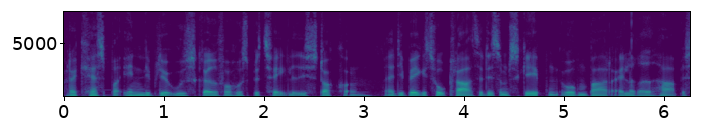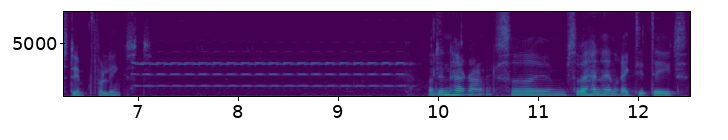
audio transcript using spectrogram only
Og da Kasper endelig bliver udskrevet fra hospitalet i Stockholm, er de begge to klar til det, som skæbnen åbenbart allerede har bestemt for længst. Og den her gang, så, øh, så vil han have en rigtig date.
